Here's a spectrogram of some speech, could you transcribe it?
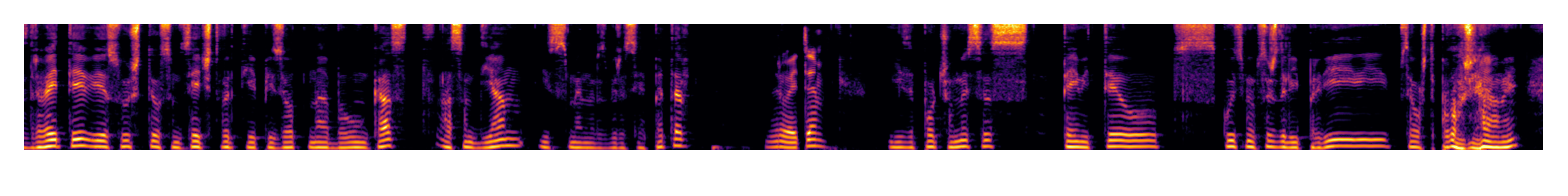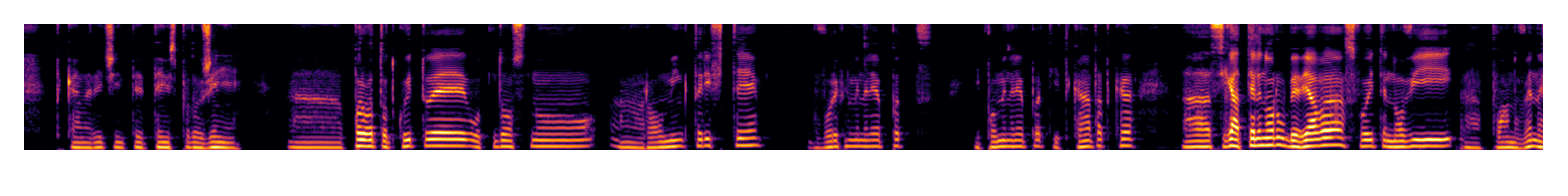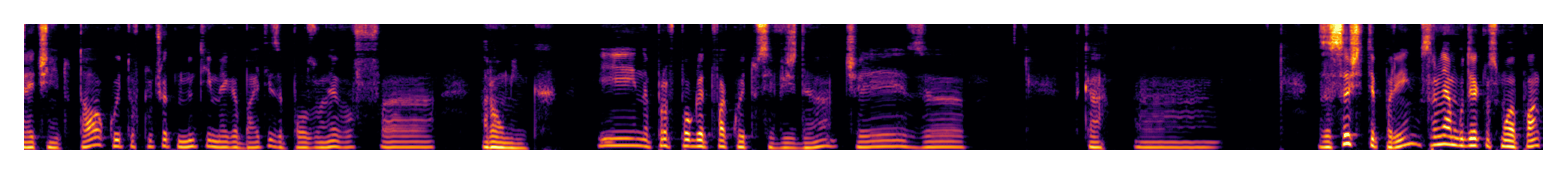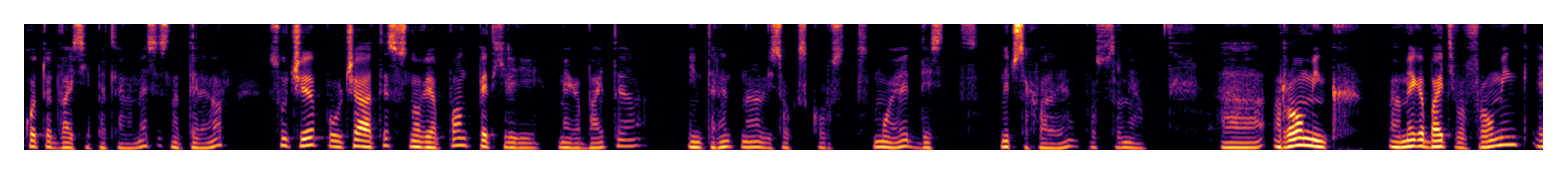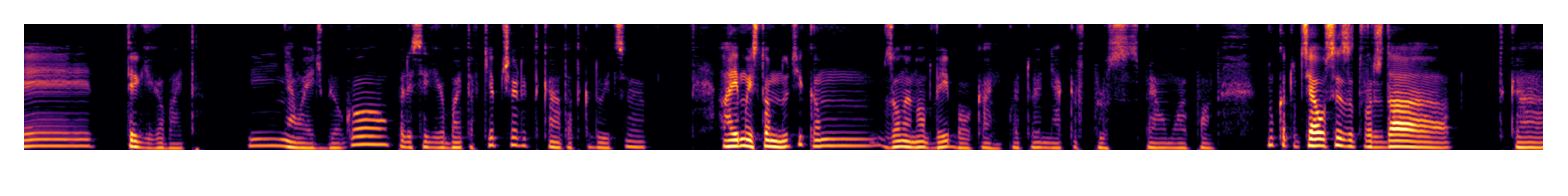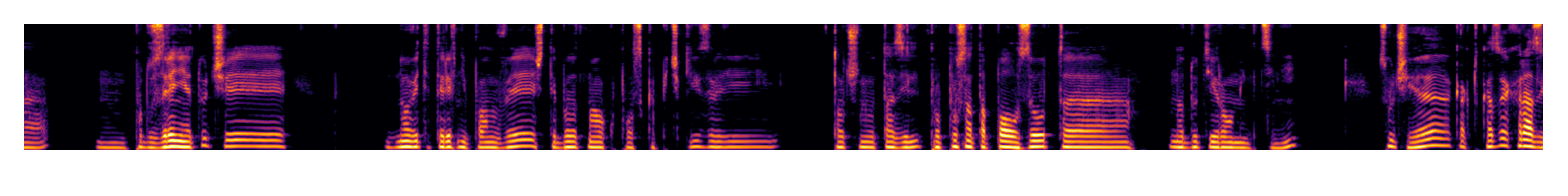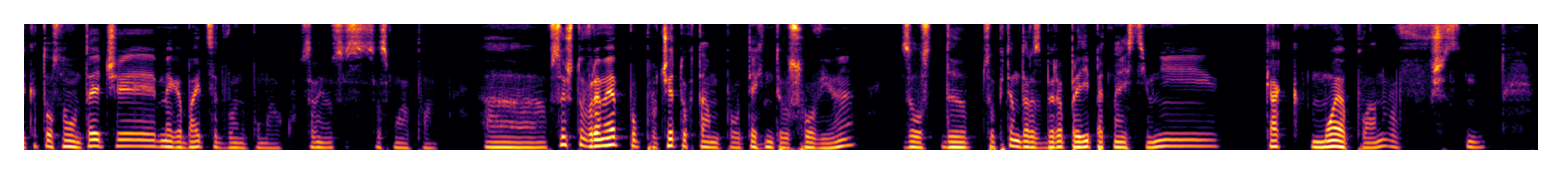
Здравейте, вие слушате 84-ти епизод на Балункаст. Аз съм Диан и с мен разбира се е Петър. Здравейте. И започваме с темите, от които сме обсъждали и преди и все още продължаваме. Така наречените теми с продължение. А, първата от които е относно а, роуминг тарифите. Говорихме миналия път и по-миналия път и така нататък. А, сега Теленор обявява своите нови а, планове, наречени Total, които включват минути и мегабайти за ползване в а, роуминг. И на пръв поглед това, което се вижда, че за така а, за същите пари, сравнявам го директно с моя план, който е 25 лена месец на Теленор. В случая получавате с новия план 5000 мегабайта интернет на висока скорост. Моя е 10 не, че се хваля, просто сравнявам. А, роуминг, а, мегабайти в роуминг е 3 гигабайта. И няма HBO Go, 50 гигабайта в Capture и така нататък. Другица. А има и 100 минути към зона 1-2 и Балкани, което е някакъв плюс спрямо моя план. Но като цяло се затвържда така подозрението, че новите тарифни планове ще бъдат малко по-скъпички заради точно тази пропусната полза от а, надути роуминг цени. В случая, както казах, разликата основната е, че мегабайт са двойно по-малко, сравнено с, с моя план. А, в същото време попрочетох там по техните условия, за да се опитам да разбера преди 15 юни как моя план в,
